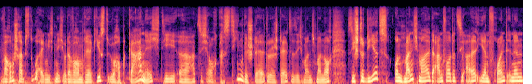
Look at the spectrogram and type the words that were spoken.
warum schreibst du eigentlich nicht oder warum reagierst du überhaupt gar nicht, die äh, hat sich auch Christine gestellt oder stellt sie sich manchmal noch. Sie studiert und manchmal, da antwortet sie all ihren Freundinnen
